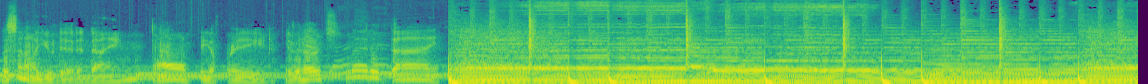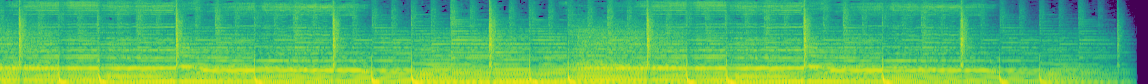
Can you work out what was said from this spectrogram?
Listen, all you did in dying. Don't be afraid. If it hurts, let it die.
